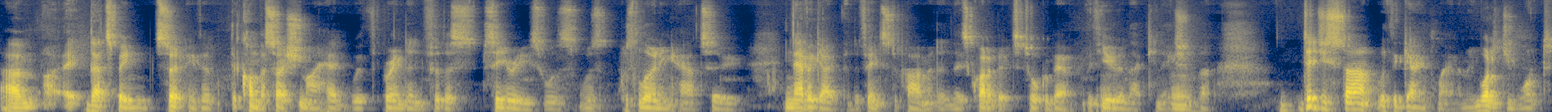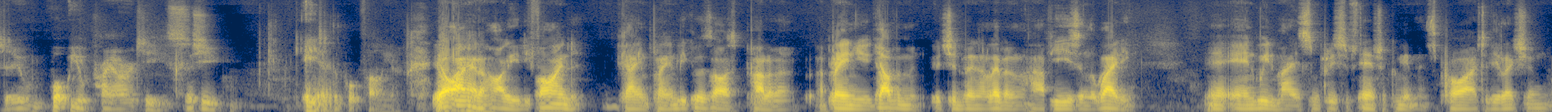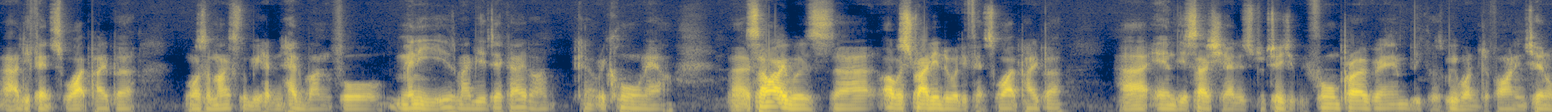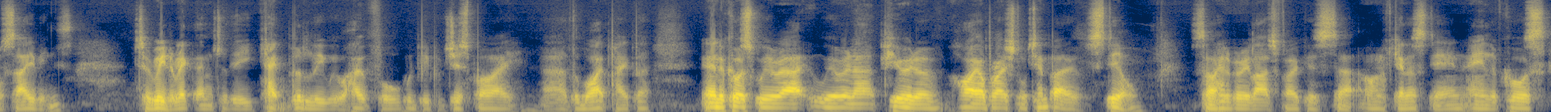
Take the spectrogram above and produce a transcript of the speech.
Um, that's been certainly the, the conversation I had with Brendan for this series was was was learning how to navigate the Defence Department, and there's quite a bit to talk about with you in that connection. Mm. But did you start with the game plan? I mean, what did you want to do? What were your priorities as you entered the portfolio? Yeah, I had a highly defined game plan because I was part of a, a brand new government, which had been 11 and a half years in the waiting. And we'd made some pretty substantial commitments prior to the election. Our defence white paper was amongst them. We hadn't had one for many years, maybe a decade. I can't recall now. Uh, so I was uh, I was straight into a defence white paper uh, and the associated strategic reform program because we wanted to find internal savings to redirect them to the capability we were hopeful would be produced by uh, the white paper. And of course, we're, uh, we're in a period of high operational tempo still. So I had a very large focus uh, on Afghanistan. And of course,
